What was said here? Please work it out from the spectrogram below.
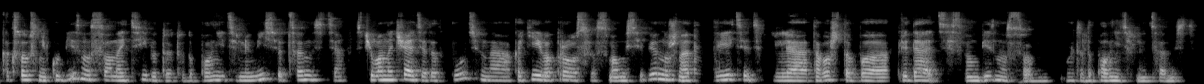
как собственнику бизнеса найти вот эту дополнительную миссию, ценности, с чего начать этот путь, на какие вопросы самому себе нужно ответить для того, чтобы придать своему бизнесу какую-то дополнительную ценность.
